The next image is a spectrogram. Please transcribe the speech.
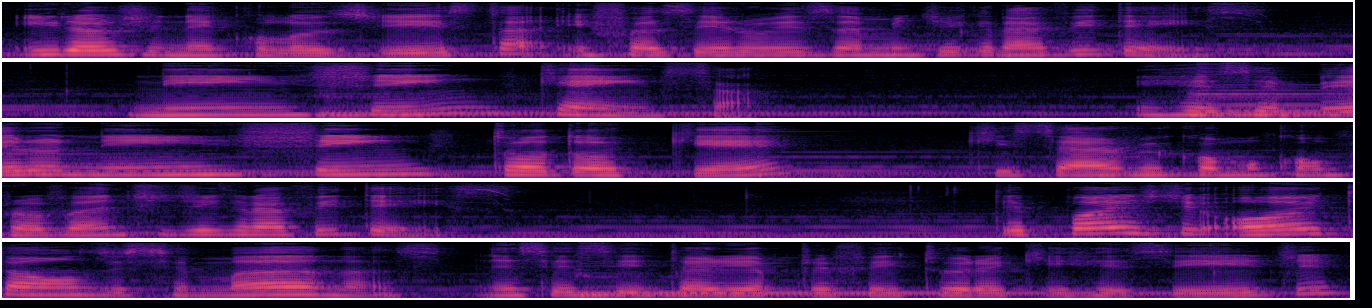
ir ao ginecologista e fazer o exame de gravidez, Ninshin Kensa, e receber o Ninshin Todoke, que serve como comprovante de gravidez. Depois de 8 a 11 semanas, necessitaria a prefeitura que reside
